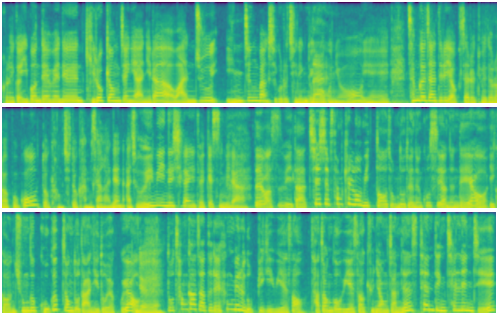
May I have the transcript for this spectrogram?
그러니까 이번 대회는 기록 경쟁이 아니라 완주 인증 방식으로 진행된 네. 거군요. 예. 참가자들이 역사를 되돌아보고 또 경치도 감상하는 아주 의미 있는 시간이 됐겠습니다. 네, 맞습니다. 73km 정도 되는 코스였는데요. 이건 중급 고급 정도 난이도였고요. 네. 또 참가자들의 흥미를 높이기 위해서 자전거 위에서 균형 잡는 스탠딩 챌린지,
